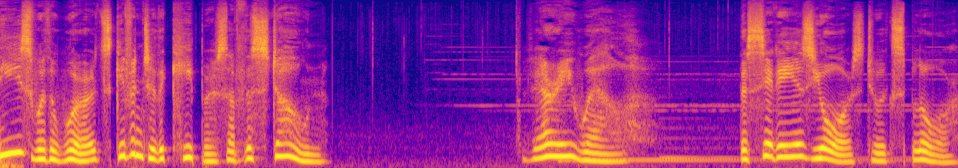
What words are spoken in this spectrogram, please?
These were the words given to the keepers of the stone. Very well. The city is yours to explore.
